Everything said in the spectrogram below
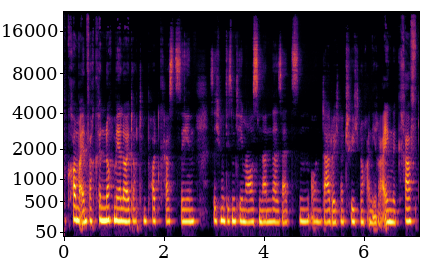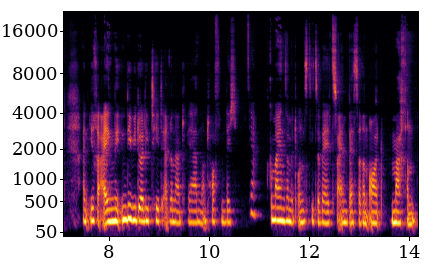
bekommen einfach, können noch mehr Leute auch den Podcast sehen, sich mit diesem Thema auseinandersetzen und dadurch natürlich noch an ihre eigene Kraft, an ihre eigene Individualität erinnert werden und hoffentlich, ja, gemeinsam mit uns diese Welt zu einem besseren Ort machen.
